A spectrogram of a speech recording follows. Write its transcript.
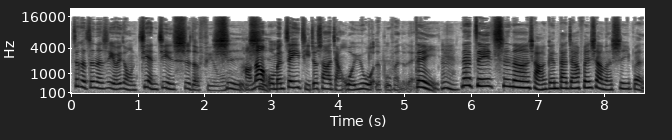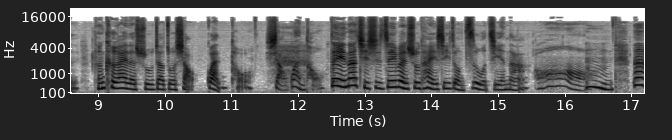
这个真的是有一种渐进式的 feel。是，好，那我们这一集就是要讲我与我的部分，对不对？对，嗯，那这一次呢，想要跟大家分享的是一本很可爱的书，叫做《小罐头》。小罐头，对，那其实这一本书它也是一种自我接纳哦。嗯，那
